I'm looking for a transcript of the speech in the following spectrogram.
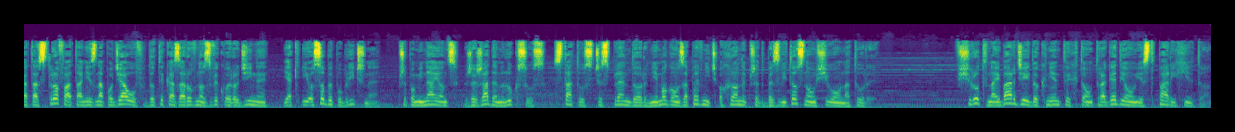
Katastrofa ta nie zna podziałów, dotyka zarówno zwykłe rodziny, jak i osoby publiczne, przypominając, że żaden luksus, status czy splendor nie mogą zapewnić ochrony przed bezlitosną siłą natury. Wśród najbardziej dotkniętych tą tragedią jest Paris Hilton.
